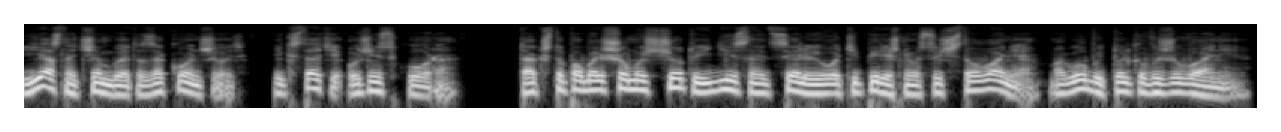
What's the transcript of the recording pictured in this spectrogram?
Ясно, чем бы это закончилось, и, кстати, очень скоро. Так что, по большому счету, единственной целью его теперешнего существования могло быть только выживание.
